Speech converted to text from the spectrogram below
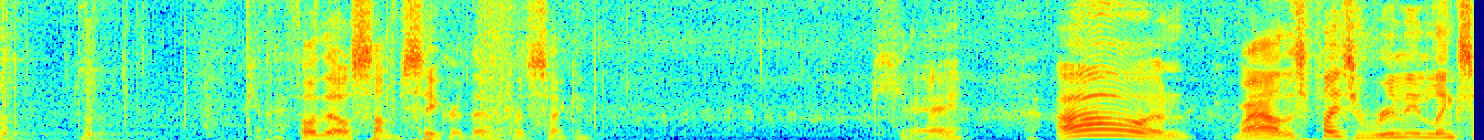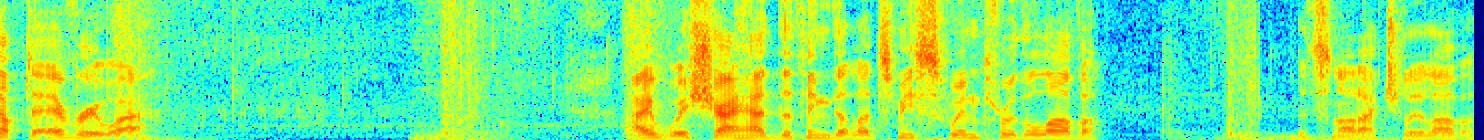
Okay, I thought there was something secret there for a second. Okay. Oh, and wow, this place really links up to everywhere. I wish I had the thing that lets me swim through the lava. That's not actually lava.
